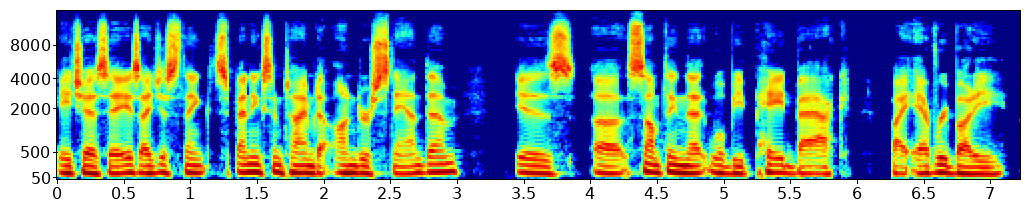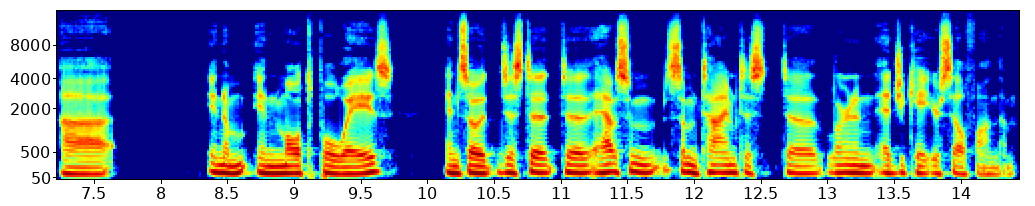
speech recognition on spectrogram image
HSAs. I just think spending some time to understand them is uh, something that will be paid back by everybody uh, in a, in multiple ways. And so, just to to have some some time to to learn and educate yourself on them.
